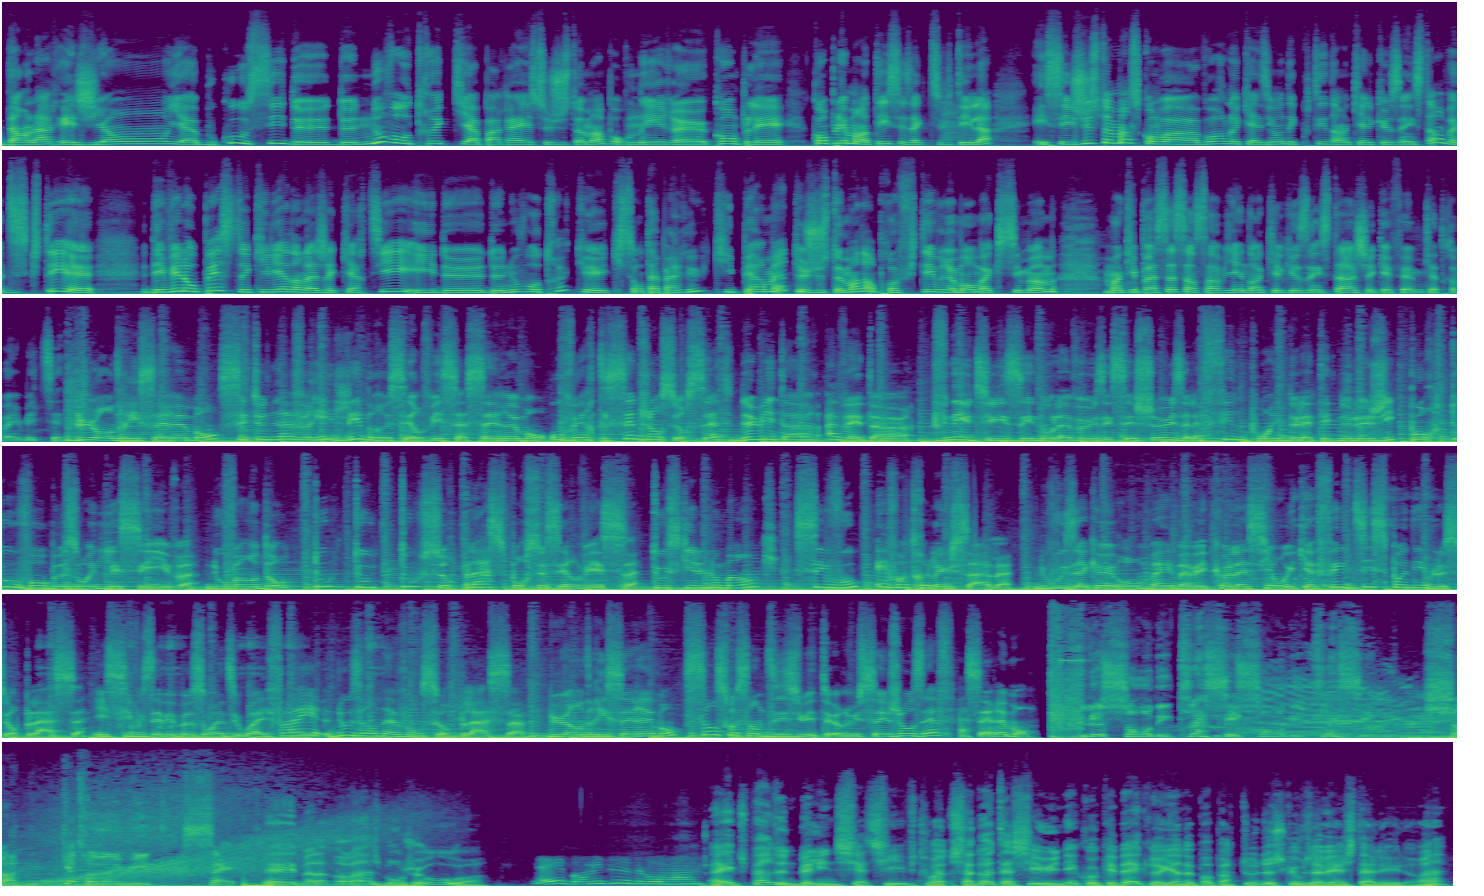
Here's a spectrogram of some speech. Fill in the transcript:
dans la région. Il y a beaucoup aussi de, de nouveaux trucs qui apparaissent justement pour venir euh, complé- complémenter ces activités-là. Et c'est justement ce qu'on va avoir l'occasion d'écouter dans quelques instants. On va discuter euh, des vélopistes qu'il y a dans la Jacques-Cartier et de, de nouveaux trucs euh, qui sont apparus qui permettent justement d'en profiter vraiment au maximum. Manquez pas ça, ça s'en vient dans quelques instants à Choc FM 88.7. Buanderie Saint-Raymond, c'est une laverie libre-service à Saint-Raymond, ouverte 7 jours sur 7, de 8h à 20h. Venez utiliser nos laveuses et sécheuses à la fine pointe de la technologie pour tous vos besoins de lessive. Nous vendons tout, tout, tout sur place pour ce service. Tout ce qu'il nous manque, c'est vous et votre linge sale. Nous vous accueillerons même avec collation et café disponibles sur place. Et si vous avez besoin du Wi-Fi, nous en avons sur place. Buanderie Saint-Raymond, 178 rue Saint-Joseph à Saint-Raymond. Le son des classiques. Le son des classiques. Choc 88 7. Hey, Madame bonjour. Hey, bon midi, M. Beaumont. Hey, tu parles d'une belle initiative, toi. Ça doit être assez unique au Québec, là. Il n'y en a pas partout de ce que vous avez installé, là, hein?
